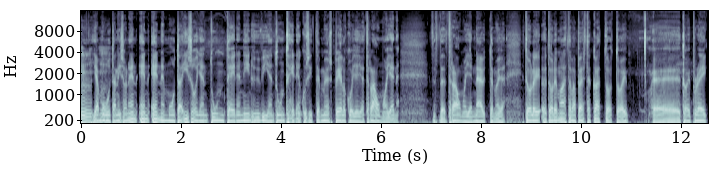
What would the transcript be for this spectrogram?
hmm, ja muuta, hmm. niin se on en, en, ennen muuta isojen tunteiden, niin hyvien tunteiden kuin sitten myös pelkojen ja traumojen, traumojen näyttämöjä. Tuo oli, tuo oli mahtava päästä katsoa toi, toi break,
